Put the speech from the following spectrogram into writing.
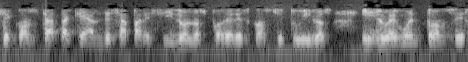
se, constata que han desaparecido los poderes constituidos y luego entonces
